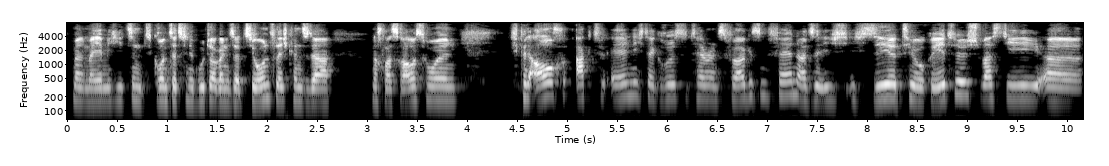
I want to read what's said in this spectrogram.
ich meine, Miami Heat sind grundsätzlich eine gute Organisation, vielleicht können sie da noch was rausholen. Ich bin auch aktuell nicht der größte Terence Ferguson-Fan, also ich, ich sehe theoretisch, was die äh,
